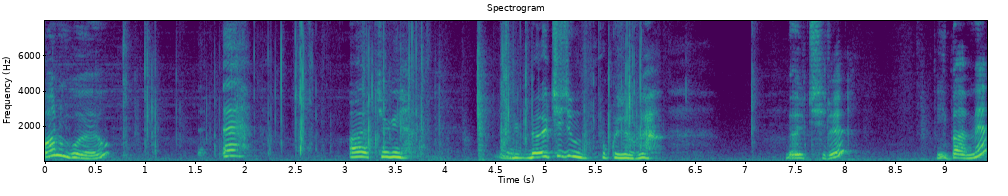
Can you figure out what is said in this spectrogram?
뭐 하는 거예요? 네. 아 저기 멸치 좀 볶으려고요. 멸치를? 이 밤에?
